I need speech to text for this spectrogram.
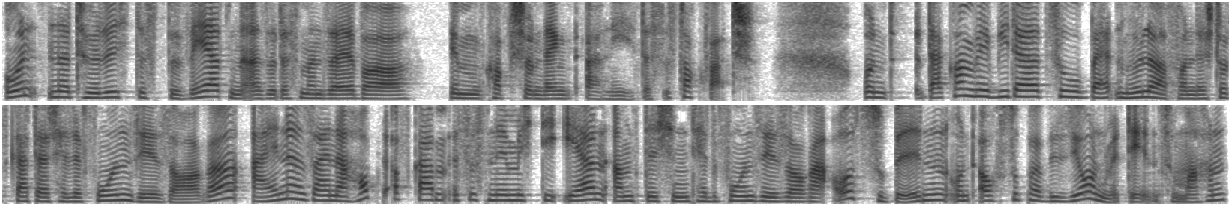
Und natürlich das Bewerten, also dass man selber im Kopf schon denkt, ah nee, das ist doch Quatsch. Und da kommen wir wieder zu Bert Müller von der Stuttgarter Telefonseelsorge. Eine seiner Hauptaufgaben ist es nämlich, die ehrenamtlichen Telefonseelsorger auszubilden und auch Supervision mit denen zu machen.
